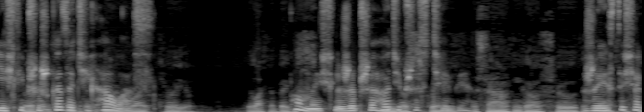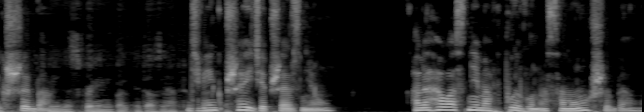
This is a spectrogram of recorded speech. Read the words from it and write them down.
Jeśli przeszkadza ci hałas, pomyśl, że przechodzi przez ciebie, że jesteś jak szyba. Dźwięk przejdzie przez nią, ale hałas nie ma wpływu na samą szybę.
